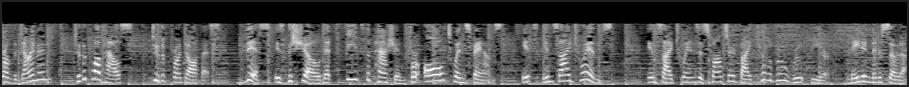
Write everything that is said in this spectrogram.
From the diamond to the clubhouse to the front office, this is the show that feeds the passion for all Twins fans. It's Inside Twins. Inside Twins is sponsored by Killebrew Root Beer, made in Minnesota.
